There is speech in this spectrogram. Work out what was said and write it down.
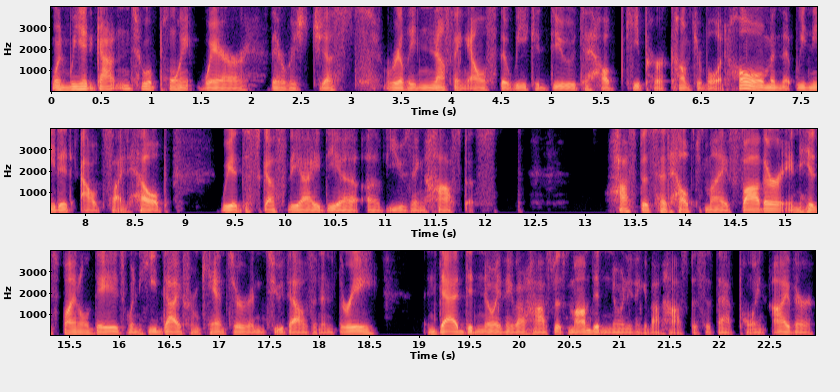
when we had gotten to a point where there was just really nothing else that we could do to help keep her comfortable at home and that we needed outside help, we had discussed the idea of using hospice. Hospice had helped my father in his final days when he died from cancer in 2003. And dad didn't know anything about hospice. Mom didn't know anything about hospice at that point either.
